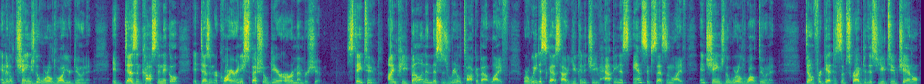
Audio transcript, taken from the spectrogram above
and it'll change the world while you're doing it. It doesn't cost a nickel, it doesn't require any special gear or a membership. Stay tuned. I'm Pete Bowen, and this is Real Talk About Life, where we discuss how you can achieve happiness and success in life and change the world while doing it. Don't forget to subscribe to this YouTube channel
